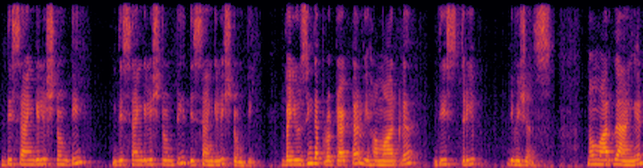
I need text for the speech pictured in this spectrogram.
this angle is 20, this angle is 20, this angle is 20. By using the protractor we have marked these three divisions. Now mark the angle.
